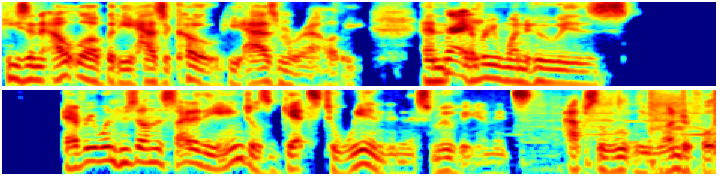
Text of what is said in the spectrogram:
he's an outlaw but he has a code he has morality and Right. everyone who is everyone who's on the side of the angels gets to win in this movie and it's absolutely wonderful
